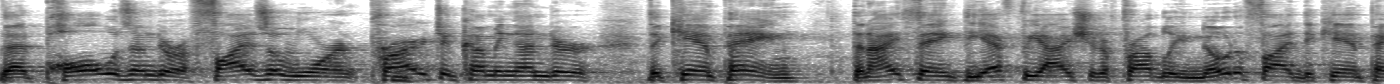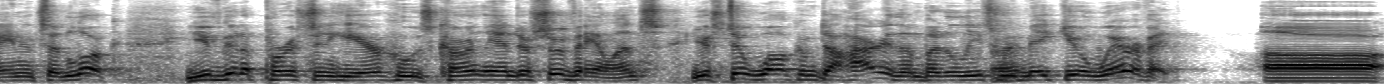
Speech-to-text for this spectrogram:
that Paul was under a FISA warrant prior to coming under the campaign, then I think the FBI should have probably notified the campaign and said, look, you've got a person here who's currently under surveillance. You're still welcome to hire them, but at least we'd make you aware of it. Uh,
